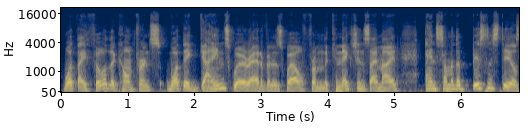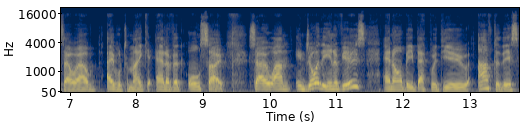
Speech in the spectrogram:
what they thought of the conference, what their gains were out of it as well from the connections they made, and some of the business deals they were able to make out of it also. So um, enjoy the interviews, and I'll be back with you after this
